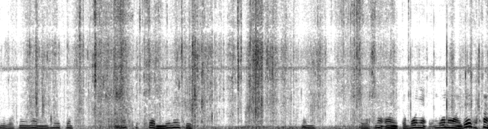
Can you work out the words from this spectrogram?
นี่บอกง่ายๆเฮ็ดเลยมันคือแก่นอยู่ในสิมันดอกน้อยกับโบเนี่ยโบหน่อยด้วยค่ะ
